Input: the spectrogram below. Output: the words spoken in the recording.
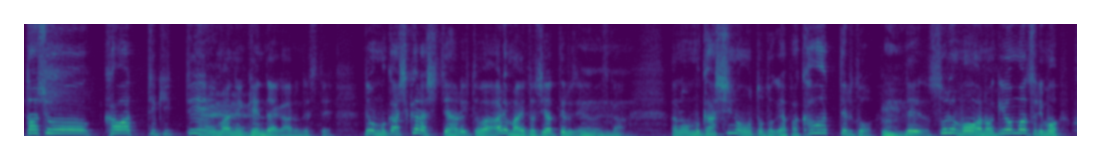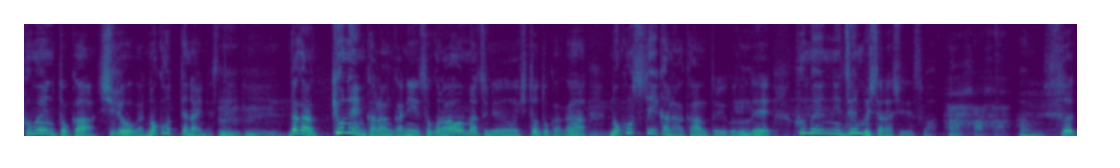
多少変わってきて今ね現代があるんですって。でも昔から知ってはる人はあれ毎年やってるじゃないですか、あの昔の音とかやっぱ変わってると、でそれもあの祇園祭りも譜面とか資料が残ってないんですって、だから去年かなんかにそこの青祭りの人とかが残していかなあかんということで、譜面に全部したらしいですわ、はあはあはあ。うん、そうやっ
